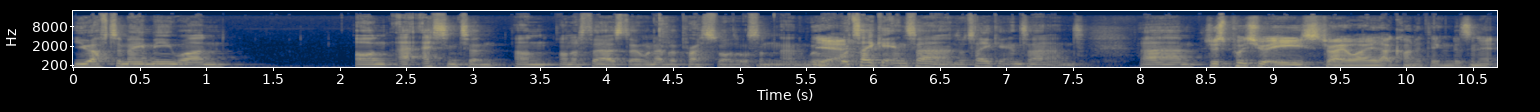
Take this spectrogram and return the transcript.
you have to make me one on at Essington on, on a Thursday, whenever press was or something. We'll, Yeah. we'll take it in turns. We'll take it in turns." Um, Just puts you at ease straight away, that kind of thing, doesn't it?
